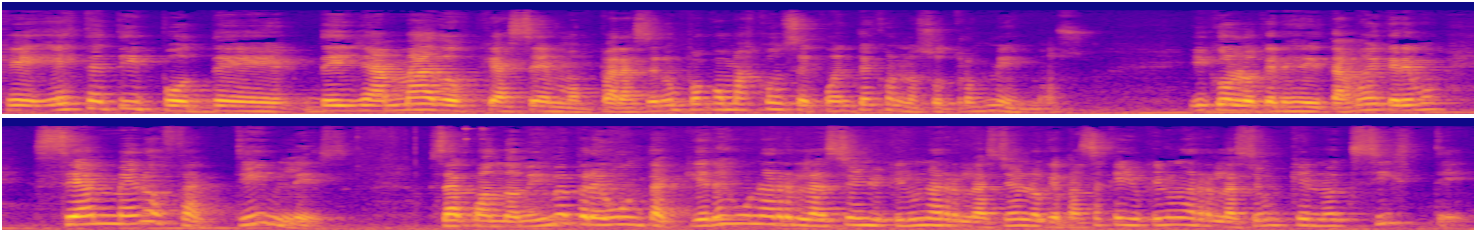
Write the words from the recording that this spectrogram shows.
que este tipo de, de llamados que hacemos para ser un poco más consecuentes con nosotros mismos y con lo que necesitamos y queremos sean menos factibles. O sea, cuando a mí me preguntan, ¿quieres una relación? Yo quiero una relación. Lo que pasa es que yo quiero una relación que no existe,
